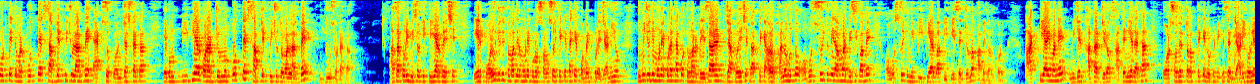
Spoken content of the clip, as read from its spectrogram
করতে তোমার প্রত্যেক সাবজেক্ট পিছু লাগবে একশো পঞ্চাশ টাকা এবং পিপিআর করার জন্য প্রত্যেক সাবজেক্ট পিছু তোমার লাগবে দুশো টাকা। আশা করি বিষয়টি ক্লিয়ার হয়েছে। এরপরেও যদি তোমাদের মনে কোনো সংশয় থেকে থাকে কমেন্ট করে জানিও। তুমি যদি মনে করে থাকো তোমার রেজাল্ট যা হয়েছে তার থেকে আরও ভালো হতো, অবশ্যই তুমি নাম্বার বেশি পাবে। অবশ্যই তুমি পিপিআর বা পিপিএস এর জন্য আবেদন করো। আরটিআই মানে নিজের খাতার জেরক্স সাথে নিয়ে দেখা। পর্ষদের তরফ থেকে নোটিফিকেশন জারি হলে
